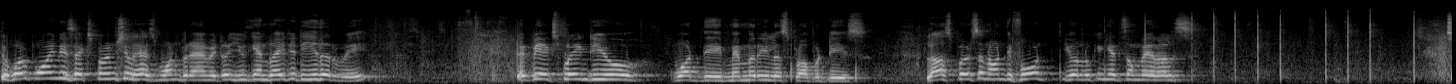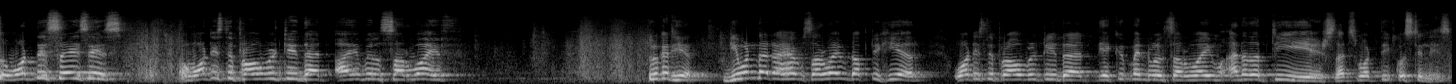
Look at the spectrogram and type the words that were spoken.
the whole point is exponential has one parameter. You can write it either way. Let me explain to you what the memoryless property is. Last person on the phone, you are looking at somewhere else. So what this says is, what is the probability that I will survive Look at here. Given that I have survived up to here, what is the probability that the equipment will survive another t years? That's what the question is.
